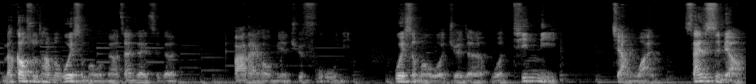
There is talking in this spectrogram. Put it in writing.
我们要告诉他们为什么我们要站在这个吧台后面去服务你，为什么我觉得我听你讲完三十秒，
